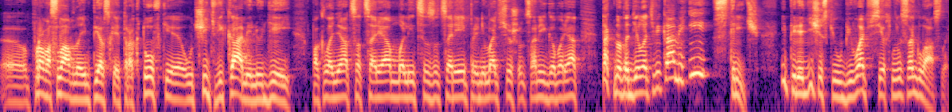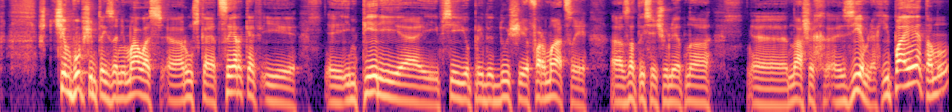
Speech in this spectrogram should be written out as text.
э, православной имперской трактовке, учить веками людей поклоняться царям, молиться за царей, принимать все, что цари говорят. Так надо делать веками и стричь. И периодически убивать всех несогласных. Чем, в общем-то, и занималась э, русская церковь и Э, империя и все ее предыдущие формации за тысячу лет на наших землях. И поэтому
